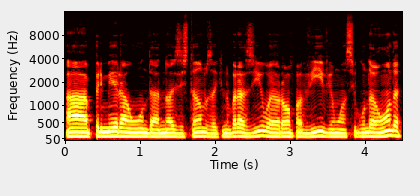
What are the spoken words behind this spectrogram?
A primeira onda nós estamos aqui no Brasil, a Europa vive uma segunda onda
